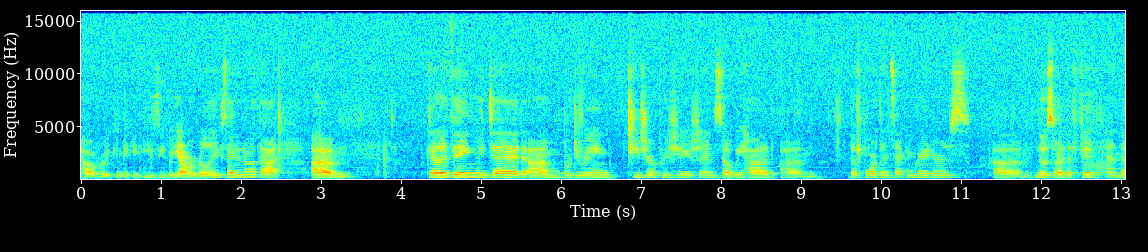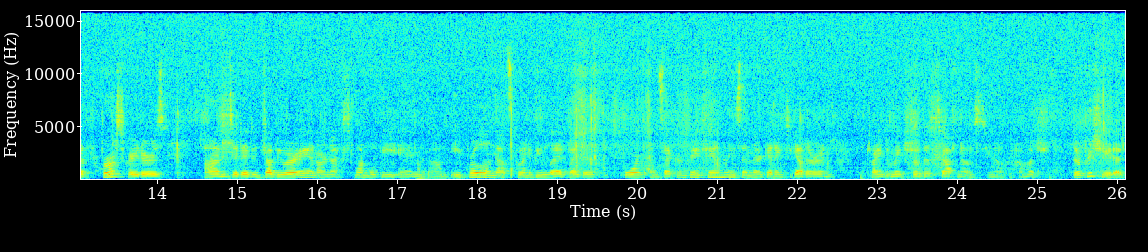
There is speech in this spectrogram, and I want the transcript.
however we can make it easy. But yeah, we're really excited about that. Um, the other thing we did, um, we're doing teacher appreciation. So we had the fourth and second graders, um, no, sorry, the fifth and the first graders um, did it in February, and our next one will be in um, April, and that's going to be led by the fourth and second grade families, and they're getting together and trying to make sure the staff knows, you know, how much they're appreciated.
